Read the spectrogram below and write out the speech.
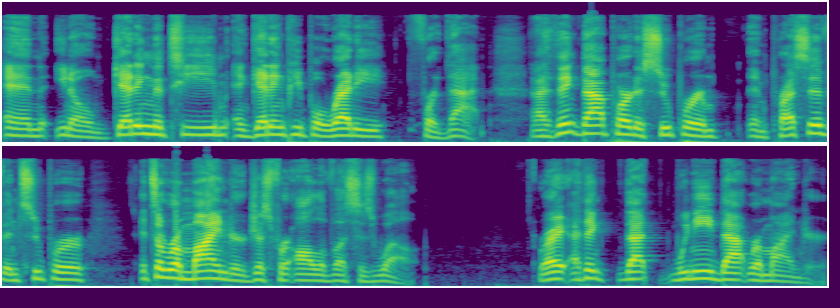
and you know getting the team and getting people ready for that. And I think that part is super impressive and super. It's a reminder just for all of us as well, right? I think that we need that reminder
